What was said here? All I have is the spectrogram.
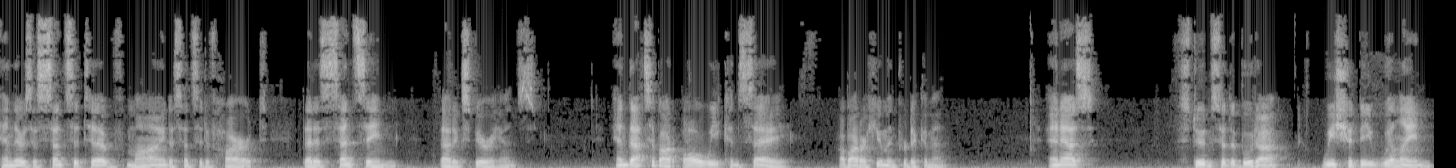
and there's a sensitive mind, a sensitive heart that is sensing that experience. And that's about all we can say about our human predicament. And as students of the Buddha, we should be willing,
